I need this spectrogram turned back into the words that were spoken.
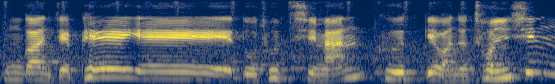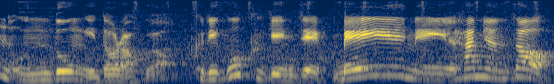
뭔가 이제 배에도 좋지만 그게 완전 전신 운동이더라고요. 그리고 그게 이제 매일매일 하면서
